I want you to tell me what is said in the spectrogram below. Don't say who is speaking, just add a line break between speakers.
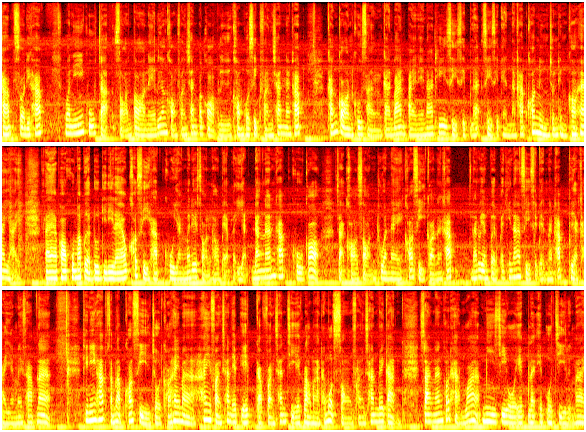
ครับ สวัสดีครับ วันนี้ครูจะสอนต่อในเรื่องของฟังก์ชันประกอบหรือ composite function นะครับ ครั้งก่อนครูสั่งการบ้านไปในหน้าที่ 40 และ 41 นะครับ ข้อ 1 จนถึงข้อ 5 ใหญ่ แต่พอครูมาเปิดดูดีๆ แล้วข้อ 4 ครับ ครูยังไม่ได้สอนเราแบบละเอียด ดังนั้นครับ ครูก็จะขอสอนทวนในข้อ 4 ก่อนนะครับ นักเรียนเปิดไปที่หน้า 41 นะครับ เผื่อใครยังไม่ทราบหน้า ทีนี้ครับสำหรับข้อ 4 โจทย์เขาให้มาให้ฟังก์ชัน f(x) กับฟังก์ชัน g(x) เรามาทั้งหมด 2 ฟังก์ชันด้วยกัน จากนั้นเขาถามว่ามี gof และ fog หรือไม่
